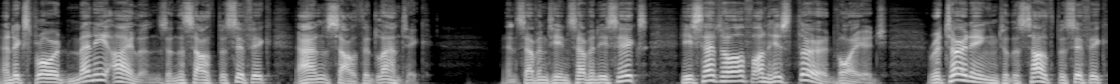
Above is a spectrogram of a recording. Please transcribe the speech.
and explored many islands in the South Pacific and South Atlantic. In 1776, he set off on his third voyage, returning to the South Pacific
